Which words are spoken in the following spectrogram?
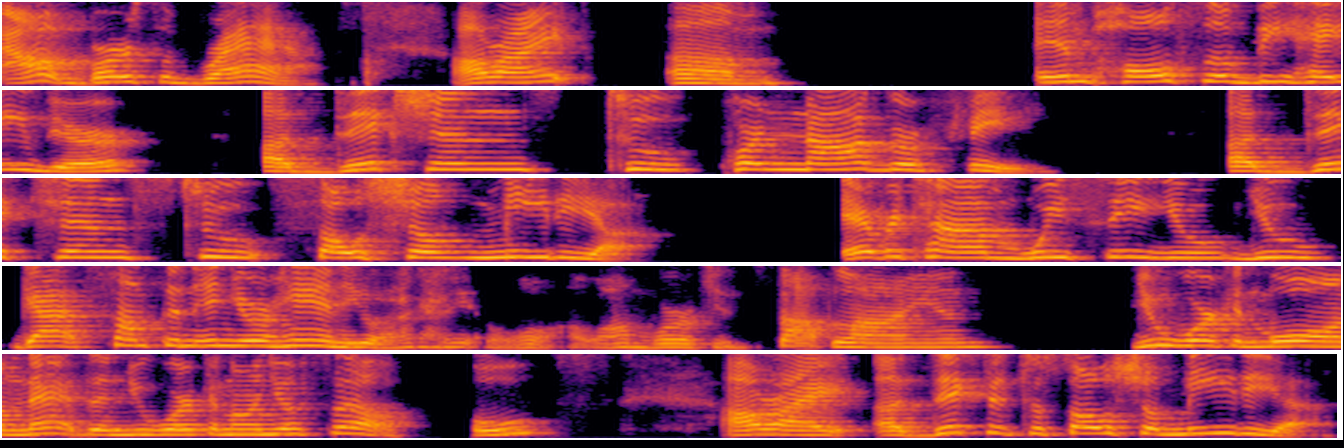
outbursts of wrath. All right. Um, impulsive behavior, addictions to pornography, addictions to social media, Every time we see you, you got something in your hand. You go, I got it. Oh, oh, I'm working. Stop lying. You working more on that than you working on yourself. Oops. All right. Addicted to social media,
